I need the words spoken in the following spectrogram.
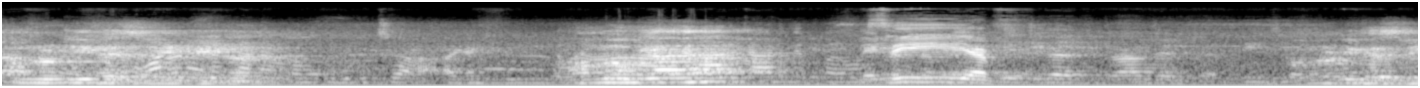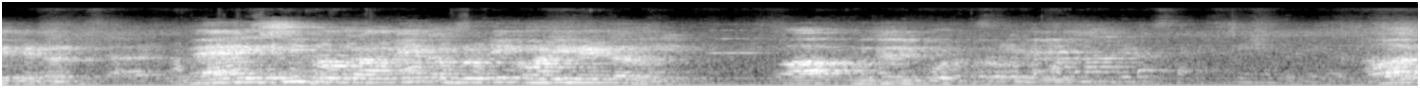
कम्युनिटी फैसिलिटेटर हम लोग क्या है? सी एफ़ कम्युनिटी फैसिलिटेटर मैं इसी प्रोग्राम में कम्युनिटी कोऑर्डिनेटर हूँ। तो आप मुझे रिपोर्ट करोगे। और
